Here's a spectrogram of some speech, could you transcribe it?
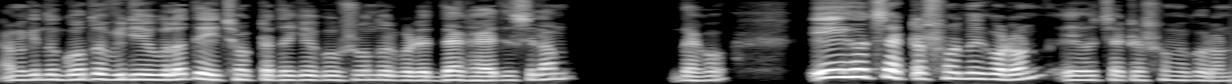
আমি কিন্তু গত ভিডিওগুলোতে এই ছকটা থেকে খুব সুন্দর করে দেখাই দিয়েছিলাম। দেখো, এই হচ্ছে একটা সমীকরণ, এই হচ্ছে একটা সমীকরণ।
